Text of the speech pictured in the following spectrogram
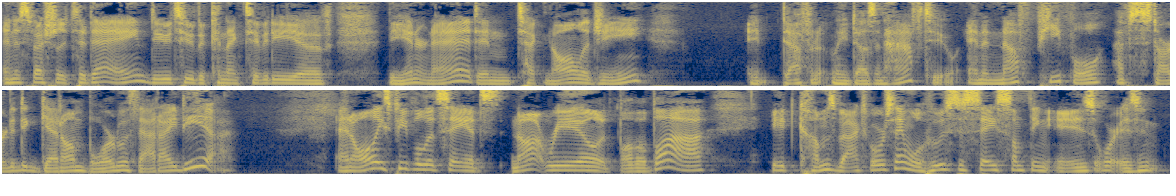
And especially today due to the connectivity of the internet and technology it definitely doesn't have to. And enough people have started to get on board with that idea. And all these people that say it's not real it's blah blah blah it comes back to what we're saying. Well who's to say something is or isn't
